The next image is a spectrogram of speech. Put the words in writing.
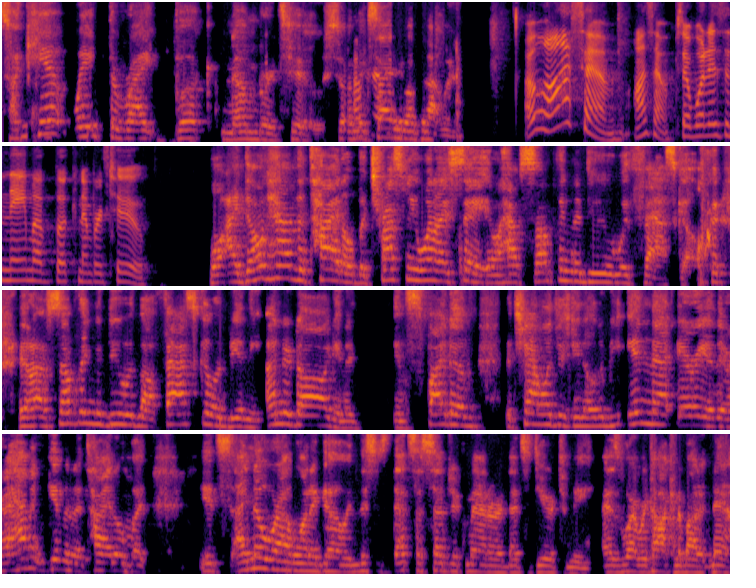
So I can't wait to write book number two. So I'm okay. excited about that one. Oh, awesome. Awesome. So, what is the name of book number two? Well, I don't have the title, but trust me when I say it'll have something to do with Fasco. it'll have something to do with about Fasco and being the underdog and in spite of the challenges, you know, to be in that area there. I haven't given a title, but it's I know where I want to go, and this is that's a subject matter that's dear to me, as why we're talking about it now.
